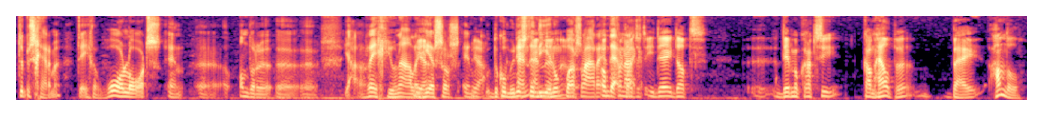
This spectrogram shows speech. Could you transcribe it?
te beschermen tegen warlords en uh, andere uh, uh, ja, regionale Ja. heersers en Ja. de communisten En- en- die in opmars waren. Ook en vanuit het idee dat eh, democratie kan helpen bij handel.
